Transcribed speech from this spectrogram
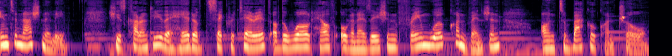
internationally. She is currently the head of the Secretariat of the World Health Organization Framework Convention on Tobacco Control.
